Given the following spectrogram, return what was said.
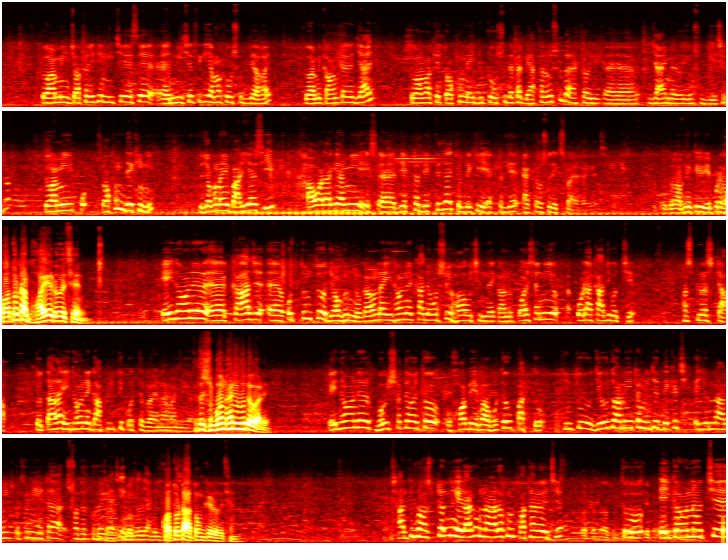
তো আমি যথারীতি নিচে এসে নিচে থেকেই আমাকে ওষুধ দেওয়া হয়। তো আমি কাউন্টারে যাই তো আমাকে তখন এই দুটো ওষুধ একটা ব্যথার ওষুধ আর একটা ওই জাইমের ওই ওষুধ দিয়েছিল। তো আমি তখন দেখিনি। তো যখন আমি বাড়ি আসি খাওয়ার আগে আমি এক্স- ডেটটা দেখতে যাই তো দেখি একটা ডে- একটা ওষুধ এক্সপায়ার হয়ে গেছে। তো আপনি কি এরপরে কতটা ভয়ে রয়েছেন? এই ধরনের কাজ অত্যন্ত জঘন্য। কারণ এই ধরনের কাজ অবশ্যই হওয়া উচিত নয়। কারণ পয়সা নিয়ে ওরা কাজ করছে হসপিটাল স্টাফ তো তারা এই ধরনের গাফিলতি করতে পারে না আমার নিয়ে তো জীবনহানি হতে পারে। এই ধরনের ভবিষ্যতে হয়তো হবে বা হতেও পারতো কিন্তু যেহেতু আমি এটা নিজে দেখেছি এই জন্য আমি প্রথমে এটা সতর্ক হয়ে গেছি কতটা আতঙ্কে রয়েছেন? শান্তিপুর হসপিটাল নিয়ে এর আগেও নানা রকম কথা হয়েছে। তো এই কারণে হচ্ছে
